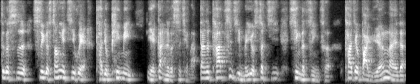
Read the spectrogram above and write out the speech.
这个是是一个商业机会，他就拼命也干这个事情了。但是他自己没有设计新的自行车，他就把原来的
